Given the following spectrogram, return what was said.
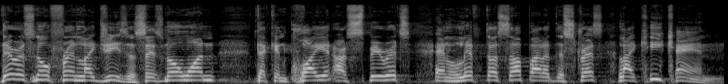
There is no friend like Jesus. There's no one that can quiet our spirits and lift us up out of distress like He can.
